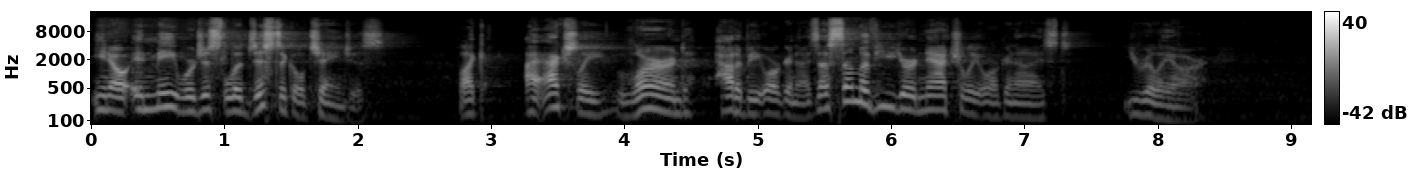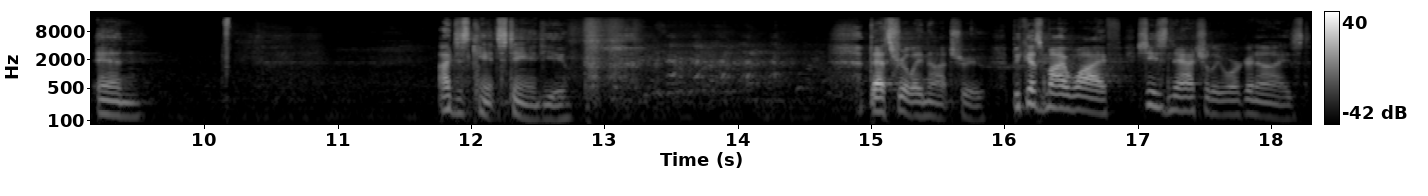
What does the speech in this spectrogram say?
you know, in me were just logistical changes. Like, I actually learned how to be organized. Now, some of you, you're naturally organized. You really are. And I just can't stand you. That's really not true. Because my wife, she's naturally organized.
